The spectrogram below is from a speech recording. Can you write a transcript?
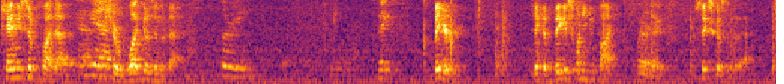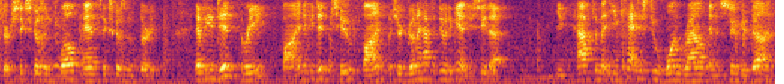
Can you simplify that? Yeah. Yeah. Sure. What goes into that? Three. Six. Bigger. Take the biggest one you can find. Six. 6 goes into that. Sure, 6 goes into 12 and 6 goes into 30. If you did 3, fine. If you did 2, fine. But you're going to have to do it again. Do you see that? You have to make, you can't just do one round and assume you're done.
